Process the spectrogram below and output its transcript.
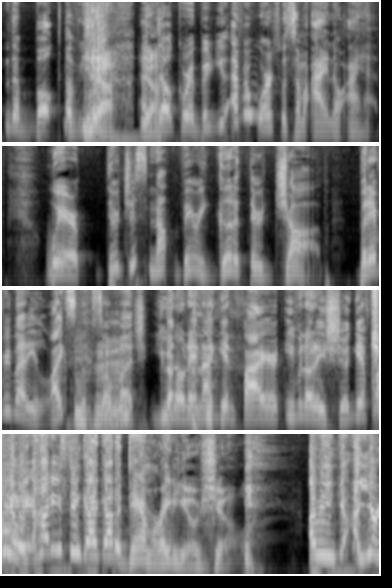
the bulk of your Yeah, yeah. adult career but you ever worked with someone i know i have where they're just not very good at their job but everybody likes them so Mm-hmm. much you know they're not getting fired even though they should get fired Keely, how do you think I got a damn radio show? I mean, you're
